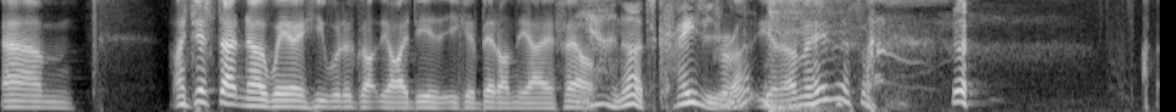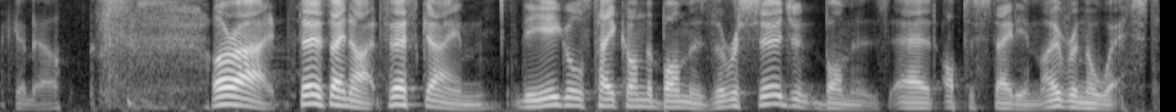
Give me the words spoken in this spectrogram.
Um, I just don't know where he would have got the idea that you could bet on the AFL. yeah, I know. It's crazy, From- right? You know what I mean? It's like, fucking hell. All right, Thursday night, first game. The Eagles take on the Bombers, the resurgent Bombers at Optus Stadium over in the West.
